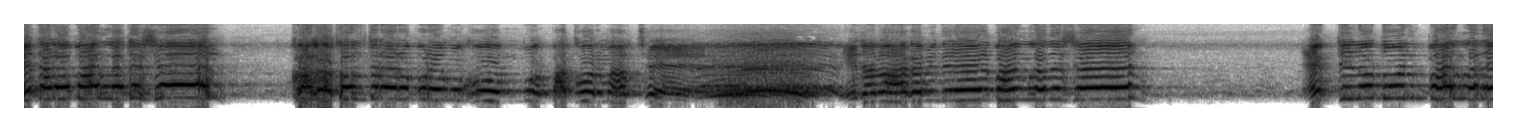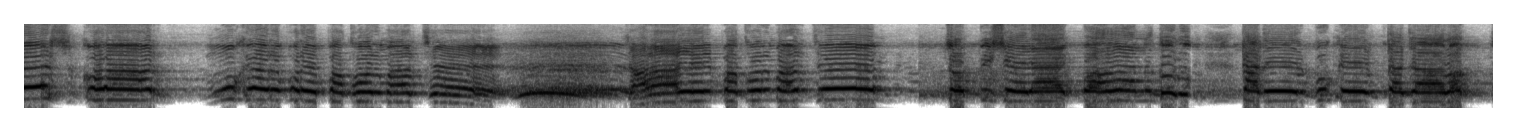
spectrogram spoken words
এ যেন মারছে। এজন্য আগামী বাংলাদেশের একটি নতুন বাংলাদেশ করার মুখের উপরে পাথর মারছে। যারা এই পাথর মারছে, চব্বিশের এক মহান গরু তাদের বুকের তাজা রক্ত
